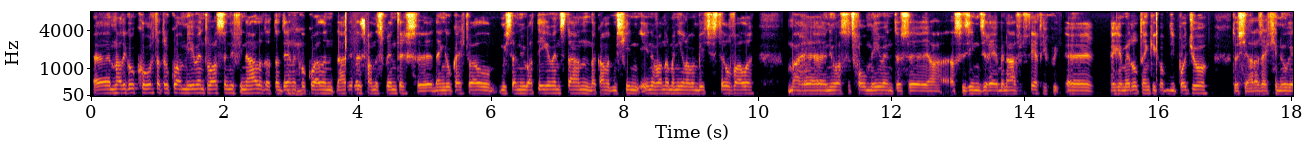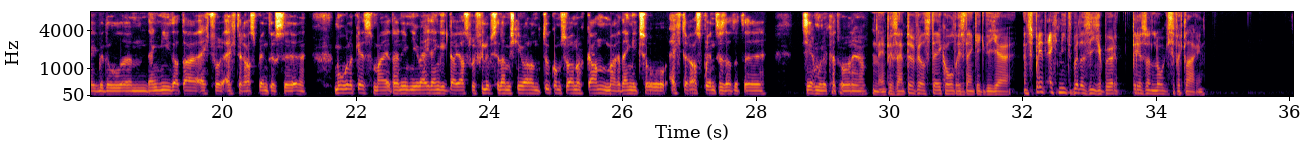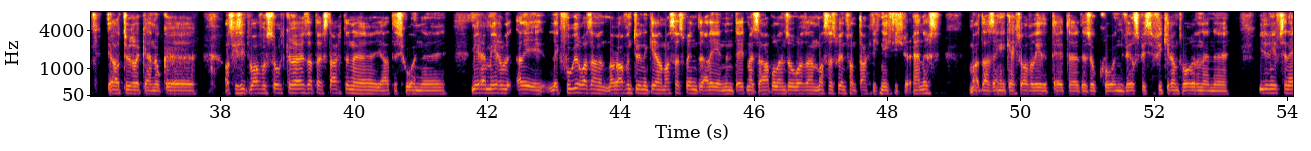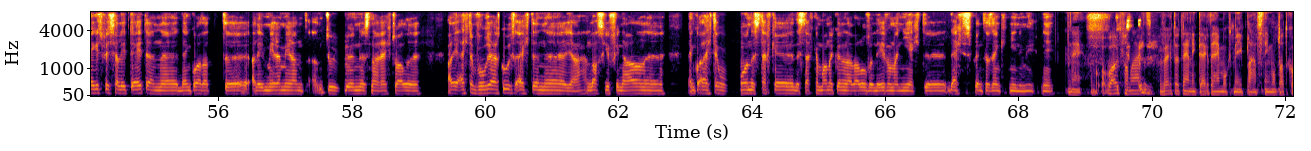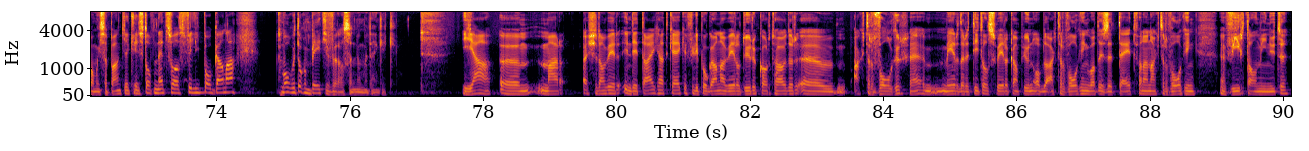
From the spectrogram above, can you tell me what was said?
Um, had ik ook gehoord dat er ook wel meewind was in de finale. Dat uiteindelijk mm ook wel een nadeel is van de sprinters. Ik uh, denk ook echt wel, moest er nu wat tegenwind staan, dan kan het misschien op een of andere manier nog een beetje stilvallen. Maar uh, nu was het vol meewind. Dus uh, ja, als ze zien, ze rijden bijna 40 gemiddeld, denk ik, op die Poggio. Dus ja, dat is echt genoeg. Ik bedoel, ik um, denk niet dat dat echt voor echte rasprinters mogelijk is. Maar dat neemt niet weg, denk ik, dat Jasper Philipsen dat misschien wel in de toekomst wel nog kan. Maar denk ik, zo echte rasprinters, dat het zeer moeilijk gaat worden. Ja. Nee, er zijn te veel stakeholders, denk ik, die uh, een sprint echt niet willen zien gebeuren. Er is een logische verklaring. Ja, natuurlijk. En ook uh, als je ziet wat voor soort coureurs dat er starten, uh, ja, het is gewoon meer en meer. Allee, like vroeger was dat nog af en toe een keer een massasprint. Allee, in een tijd met Zabel en zo was dat een massasprint van 80, 90 renners. Maar dat is denk ik echt wel verleden tijd. Het is ook gewoon veel specifieker aan het worden. En iedereen heeft zijn eigen specialiteit. En ik denk wel dat het meer en meer aan, aan het toeleunen is naar echt wel allee, echt een voorjaarskoers, echt een, uh, ja, een lastige finale. Ik denk wel echt gewoon de sterke, de sterke mannen kunnen dat wel overleven, maar niet echt uh, de echte sprinters denk ik niet meer. Nee. nee. Wout van Aert werd uiteindelijk derde. Hij mocht mee plaatsnemen op dat komische bankje. Christophe, net zoals Filippo Ganna, mogen we toch een beetje verrassend noemen, denk ik. Ja, um, maar als je dan weer in detail gaat kijken, Filippo Ganna, wereldduurrecordhouder, uh, achtervolger, hè, meerdere titels, wereldkampioen op de achtervolging. Wat is de tijd van een achtervolging? Een viertal minuten.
